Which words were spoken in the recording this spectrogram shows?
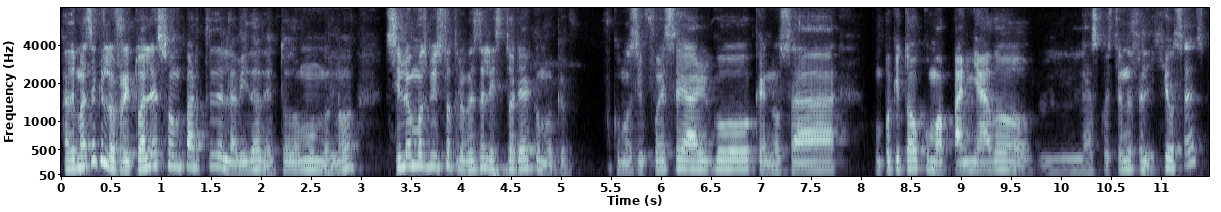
Además de que los rituales son parte de la vida de todo mundo, ¿no? Sí lo hemos visto a través de la historia como que como si fuese algo que nos ha un poquito como apañado las cuestiones religiosas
